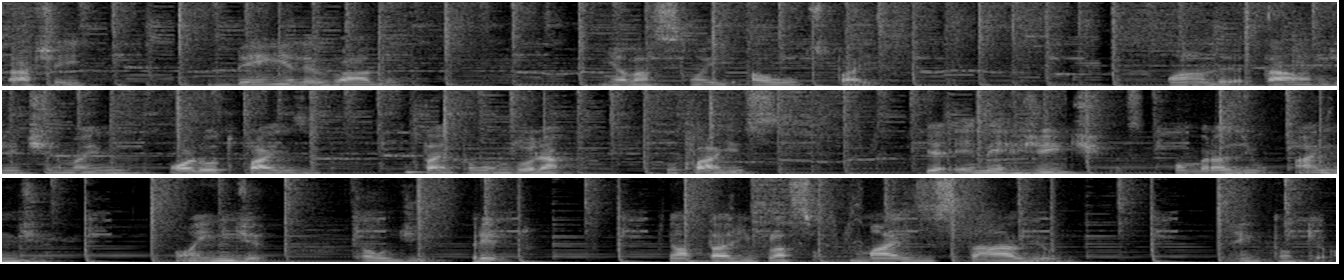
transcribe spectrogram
Taxa aí bem elevada em relação aí a outros países. O André, tá, a Argentina, mas olha outro país. Então. Tá, então vamos olhar um país que é emergente, assim como o Brasil, a Índia. Então a Índia, que é o de preto, tem uma taxa de inflação mais estável. Né? Então aqui, ó,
